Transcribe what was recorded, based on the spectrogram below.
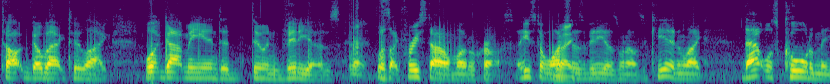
talk go back to like what got me into doing videos Right. was like freestyle motocross. I used to watch Right. those videos when I was a kid and like that was cool to me.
